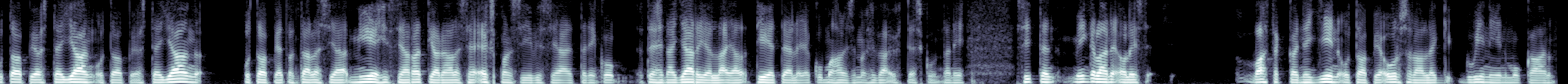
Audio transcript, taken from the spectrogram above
utopioista ja yang utopioista, ja yang utopiat on tällaisia miehisiä, rationaalisia, ekspansiivisia, että niin kuin tehdään järjellä ja tieteellä joku mahdollisimman hyvä yhteiskunta, niin sitten minkälainen olisi vastakkainen Jin utopia Ursula Le Guinin mukaan,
